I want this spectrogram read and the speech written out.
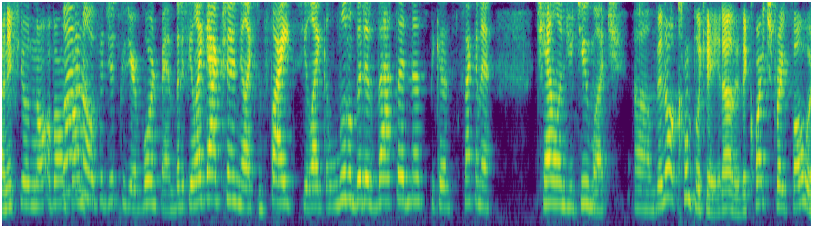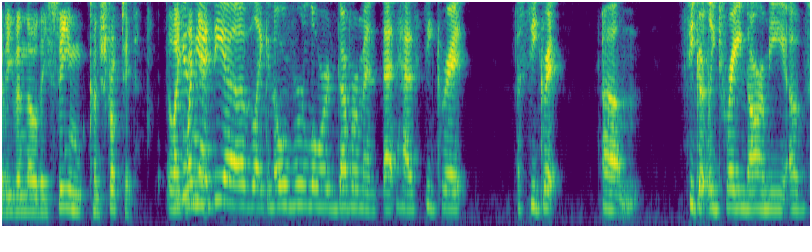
And if you're not a Bourne Well, I don't know if it's just because you're a Bourne fan, but if you like action, you like some fights, you like a little bit of vapidness, because it's not going to challenge you too much. Um, they're not complicated, are they? They're quite straightforward, even though they seem constructed. Like because the you idea of like an overlord government that has secret, a secret, um, secretly trained army of,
